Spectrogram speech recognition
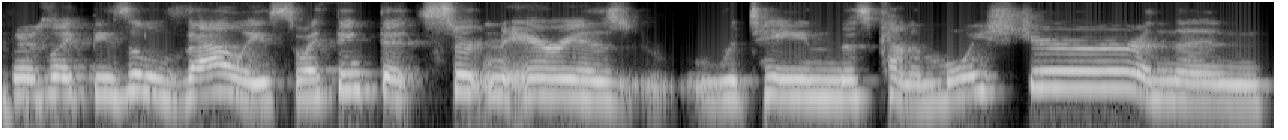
there's like these little valleys. So I think that certain areas retain this kind of moisture and then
